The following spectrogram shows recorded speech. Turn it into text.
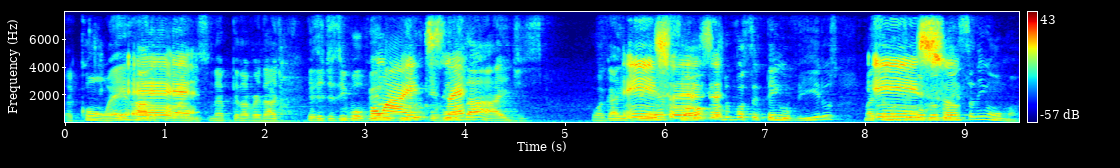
É com, é errado É. falar isso, né? Porque na verdade eles desenvolveram Com o vírus, AIDS, o vírus né? da AIDS. O HIV Isso, é só é, quando você tem o vírus, mas você não Isso. desenvolveu doença nenhuma.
